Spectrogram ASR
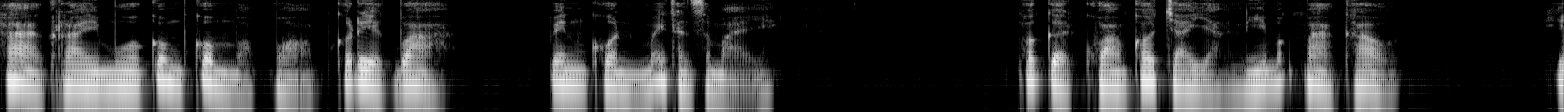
ถ้าใครมัวก้มๆหมอบๆก็เรียกว่า เป็นคนไม่ทันสมัยพอเกิดความเข้าใจอย่างนี้มากๆเข้า เห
